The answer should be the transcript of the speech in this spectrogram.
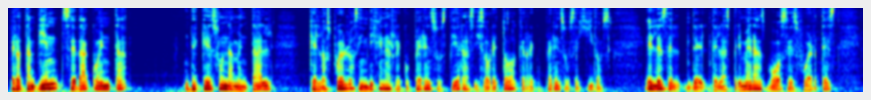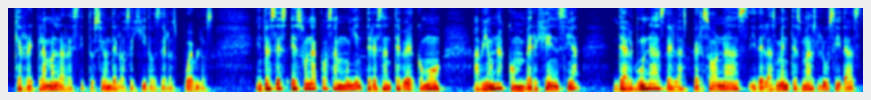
Pero también se da cuenta de que es fundamental que los pueblos indígenas recuperen sus tierras y sobre todo que recuperen sus ejidos. Él es de, las primeras voces fuertes que reclaman la restitución de los ejidos de los pueblos. Entonces es una cosa muy interesante ver cómo había una convergencia de algunas de las personas y de las mentes más lúcidas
